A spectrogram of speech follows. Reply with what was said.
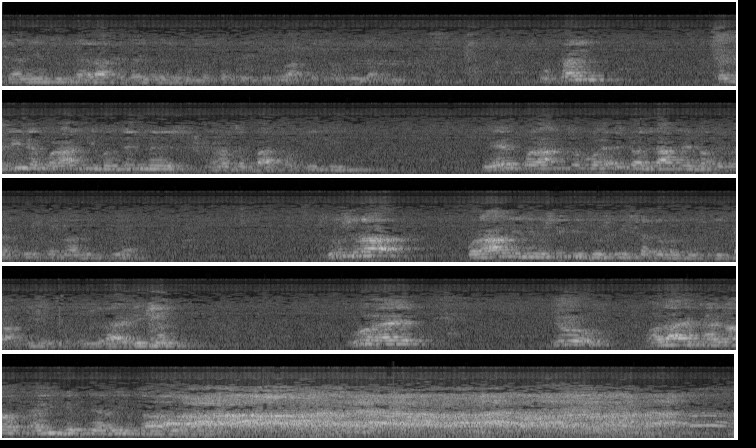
شہریت الغیرہ کے بھائی میں جو مسلسل گفتگو آپ کے سامنے جا رہی وہ کل تنظیم قرآن کی منزل میں یہاں تک بات پہنچی تھی کہ ایک قرآن تو وہ ہے جو اللہ نے لوہے محفوظ کو نازل کیا۔ دوسرا قرآن یعنی اسی کی دوسری شکل اور دوسری کافی دوسرا ایڈیشن وہ ہے جو مولائے کائنات علی ابن علی کا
